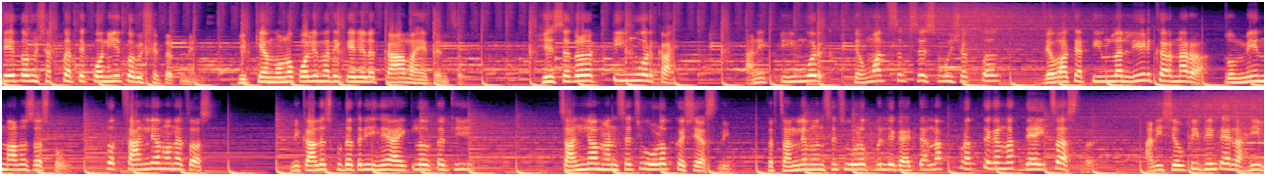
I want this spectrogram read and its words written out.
ते करू शकतात ते कोणीही करू शकत नाही. इतक्या मोनोपॉलीमध्ये केलेलं काम आहे त्यांचं. हे सगळं टीमवर्क आहे. आणि टीमवर्क तेव्हाच सक्सेस होऊ शकतं. जेव्हा त्या टीमला लीड करणारा जो मेन माणूस असतो तो चांगल्या मनाचा असतो. मी कालच कुठंतरी हे ऐकलं होतं की चांगल्या माणसाची ओळख कशी असली तर चांगल्या माणसाची ओळख म्हणजे काय? त्यांना प्रत्येकांना द्यायचं असतं. आणि शेवटी जे काय राहील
